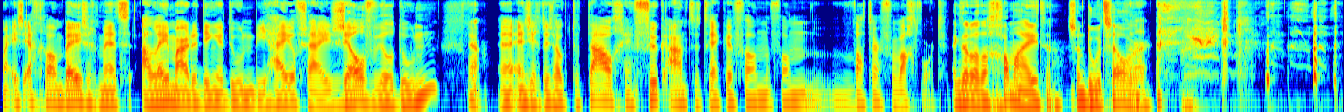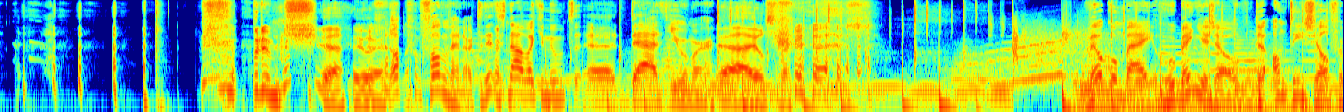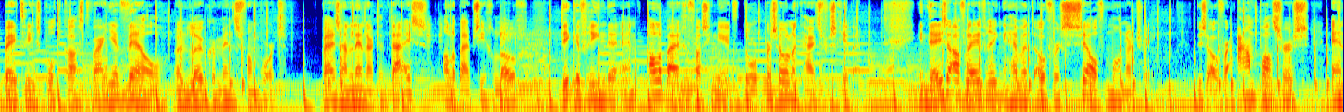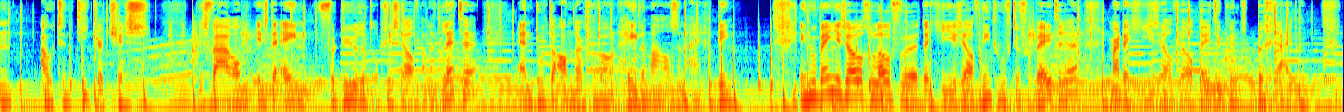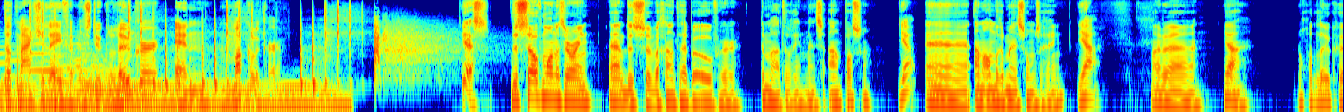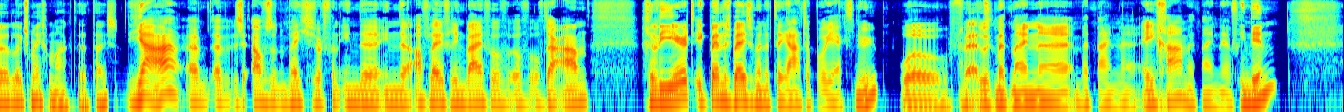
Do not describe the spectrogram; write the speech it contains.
Maar is echt gewoon bezig met alleen maar de dingen doen die hij of zij zelf wil doen. Ja. Eh, en zich dus ook totaal geen fuck aan te trekken van, van wat er verwacht wordt. Ik dacht dat dat Gamma heette. Zo'n doe-het-zelver. Ja, heel erg. Grap van Lennart. Dit is nou wat je noemt eh, dad humor. Ja, heel slecht. Welkom bij Hoe ben je zo? De anti-zelfverbeteringspodcast waar je wel een leuker mens van wordt. Wij zijn Lennart en Thijs, allebei psycholoog, dikke vrienden en allebei gefascineerd door persoonlijkheidsverschillen. In deze aflevering hebben we het over self-monitoring. Dus over aanpassers en authentiekertjes. Dus waarom is de een voortdurend op zichzelf aan het letten en doet de ander gewoon helemaal zijn eigen ding? In Hoe ben je zo geloven we dat je jezelf niet hoeft te verbeteren, maar dat je jezelf wel beter kunt begrijpen. Dat maakt je leven een stuk leuker en makkelijker. Yes. Dus self-monitoring. Ja, dus eh, we gaan het hebben over de mate waarin mensen aanpassen. Ja. Eh, aan andere mensen om zich heen. Ja, Maar eh, ja, nog wat leuk, leuks meegemaakt, Thijs. ja als we een beetje soort van in de, in de aflevering blijven of, of, of daaraan geleerd. Ik ben dus bezig met een theaterproject nu. Wow, En Dat doe ik met mijn, met mijn EGA, met mijn vriendin.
